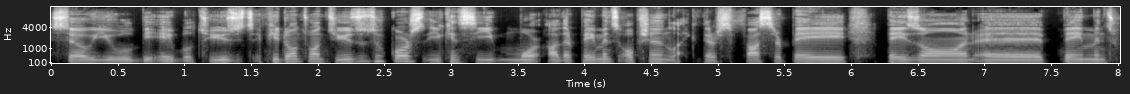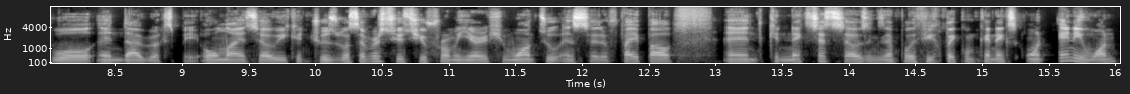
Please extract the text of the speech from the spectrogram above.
so you will be able to use it. If you don't want to use it, of course, you can see more other payments option like there's Faster Pay, Payzone, uh, Payment Wall, and Direct Pay Online. So you can choose whatever suits you from here if you want to instead of PayPal and connect it. So as an example, if you click on connect on anyone,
